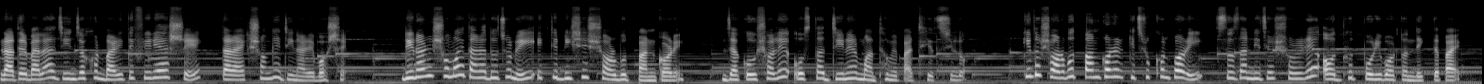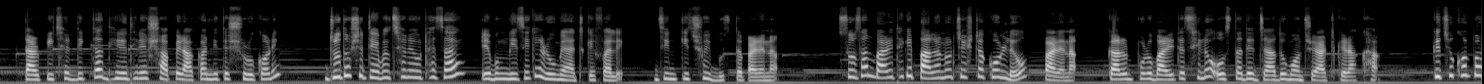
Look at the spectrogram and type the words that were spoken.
রাতের বেলা জিন যখন বাড়িতে ফিরে আসে, তারা একসঙ্গে ডিনারে বসে। ডিনারের সময় তারা দুজনেই একটি বিশেষ শরবত পান করে, যা কৌশলে ওস্তাদ জিনের মাধ্যমে পাঠিয়েছিল। কিন্তু শরবত পান করার কিছুক্ষণ পরেই সুজান নিজের শরীরে অদ্ভুত পরিবর্তন দেখতে পায়। তার পিছের দিকটা ধীরে ধীরে সাপের আকার নিতে শুরু করে। দ্রুত সে টেবিল ছেড়ে উঠে যায় এবং নিজেকে রুমে আটকে ফেলে। জিন কিছুই বুঝতে পারে না। সুজান বাড়ি থেকে পালানোর চেষ্টা করলেও পারে না, কারণ পুরো বাড়িটা ছিল ওস্তাদের জাদু মন্ত্রে আটকে রাখা। কিছুক্ষণ পর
